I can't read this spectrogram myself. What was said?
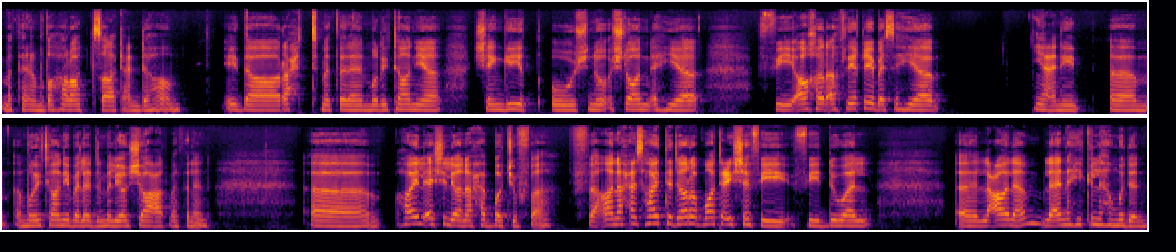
مثلا المظاهرات صارت عندهم؟ إذا رحت مثلا موريتانيا شنقيط وشنو شلون هي في آخر أفريقيا بس هي يعني موريتانيا بلد المليون شاعر مثلا. آم، هاي الأشياء اللي أنا أحب أشوفها. فأنا أحس هاي التجارب ما تعيشها في في دول آه، العالم لأن هي كلها مدن.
